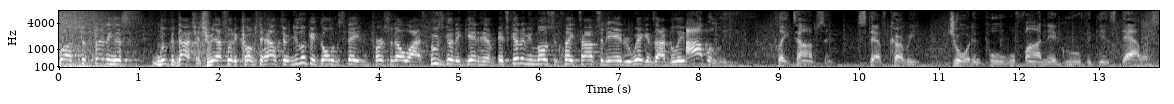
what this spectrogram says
Well, it's defending this Luka Doncic. I mean, that's what it comes down to. You look at Golden State and personnel-wise, who's going to get him? It's going to be mostly Klay Thompson and Andrew Wiggins, I believe. I believe Klay Thompson, Steph Curry, Jordan Poole will find their groove against Dallas.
